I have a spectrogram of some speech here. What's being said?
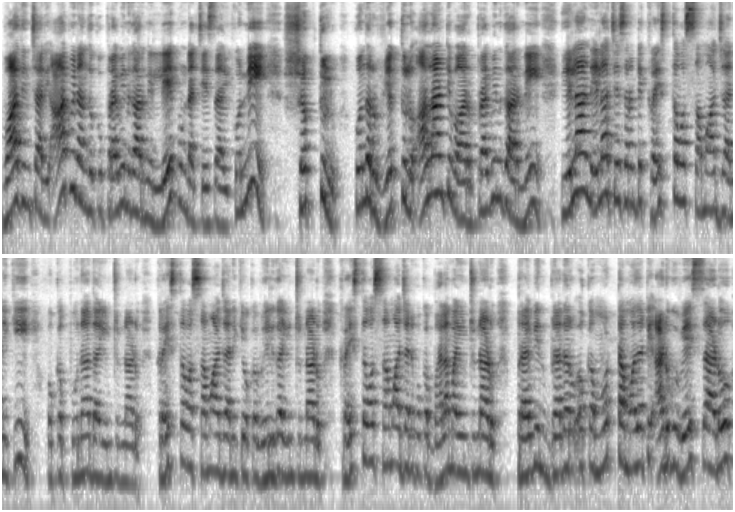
వాదించాలి ఆపినందుకు ప్రవీణ్ గారిని లేకుండా చేశాయి కొన్ని శక్తులు కొందరు వ్యక్తులు. అలాంటి వారు ప్రవీణ్ గారిని ఎలా ఎలా చేశారంటే క్రైస్తవ సమాజానికి ఒక పునాద ఇంటున్నాడు. క్రైస్తవ సమాజానికి ఒక వెలుగా ఇంటున్నాడు. క్రైస్తవ సమాజానికి ఒక బలమై ఉంటున్నాడు ప్రవీణ్ బ్రదర్ ఒక మొట్టమొదటి అడుగు వేశాడు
